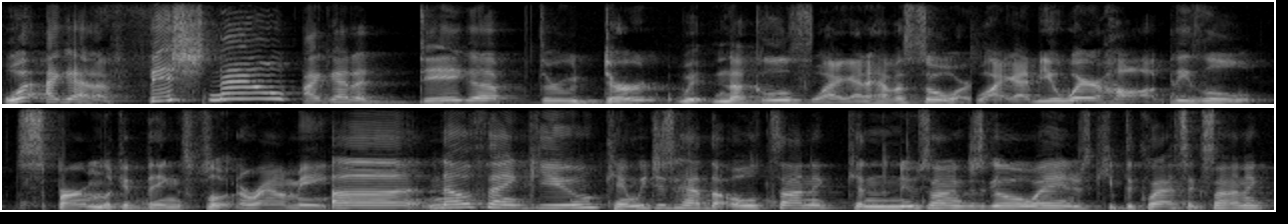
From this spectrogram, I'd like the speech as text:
What, I got a fish now? I gotta dig up through dirt with Knuckles? Why I gotta have a sword? Why I gotta be a werehog? These little sperm-looking things floating around me. Uh, no thank you. Can we just have the old Sonic? Can the new Sonic just go away and just keep the classic Sonic?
